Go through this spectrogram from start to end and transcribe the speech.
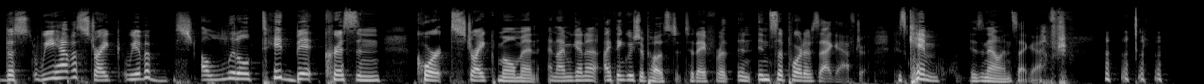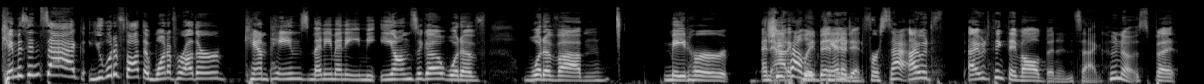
The we have a strike. We have a a little tidbit Chris and Court strike moment, and I'm gonna. I think we should post it today for in, in support of SAG-AFTRA because Kim is now in SAG-AFTRA. Kim is in SAG. You would have thought that one of her other campaigns many, many eons ago would have would have um made her an She'd adequate candidate in- for SAG. I would. I would think they've all been in SAG. Who knows? But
